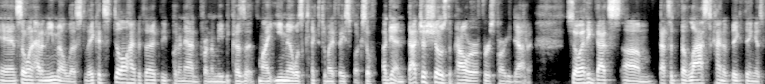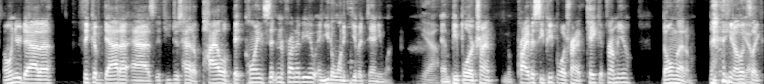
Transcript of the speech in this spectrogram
and someone had an email list, they could still hypothetically put an ad in front of me because if my email was connected to my Facebook. So again, that just shows the power of first party data. So I think that's um, that's a, the last kind of big thing is own your data. Think of data as if you just had a pile of Bitcoin sitting in front of you and you don't want to give it to anyone. Yeah. and people are trying privacy people are trying to take it from you. Don't let them you know it's Yep. like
